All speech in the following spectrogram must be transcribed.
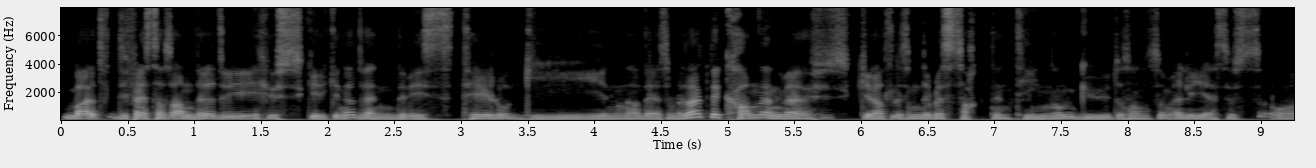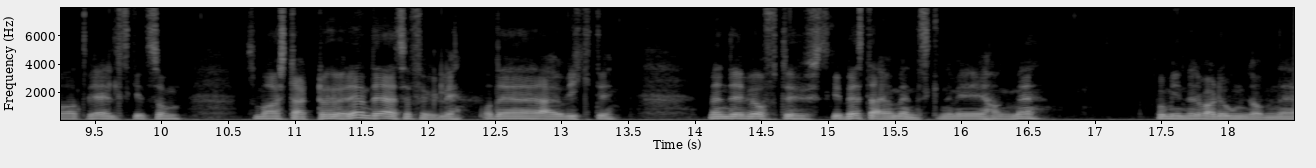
de fleste av oss andre vi husker ikke nødvendigvis teologien og det som ble sagt. Vi kan hende vi husker at liksom det ble sagt en ting om Gud og sånn som, eller Jesus, og at vi er elsket som, som var sterkt å høre. Det er selvfølgelig, og det er jo viktig. Men det vi ofte husker best, er jo menneskene vi hang med. For min del var det ungdommene,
